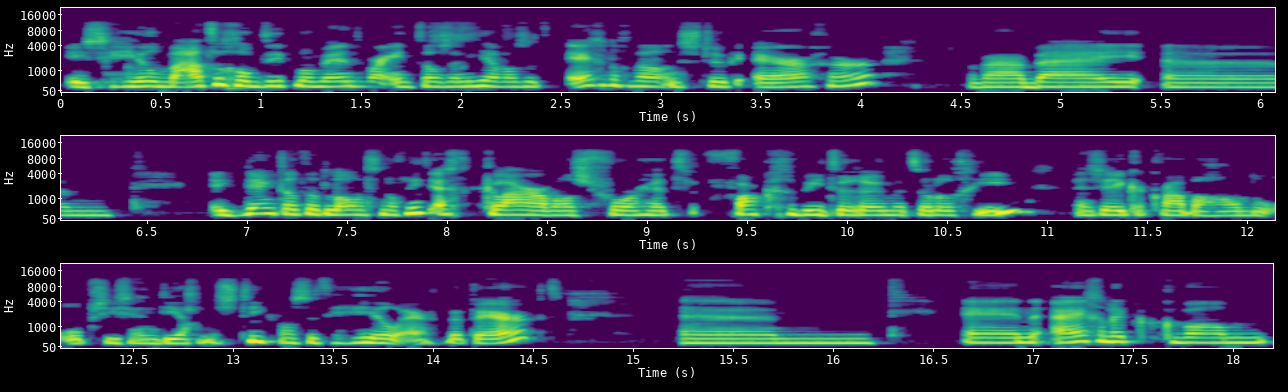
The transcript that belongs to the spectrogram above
is heel matig op dit moment. Maar in Tanzania was het echt nog wel een stuk erger. Waarbij um, ik denk dat het land nog niet echt klaar was voor het vakgebied de reumatologie. En zeker qua behandelopties en diagnostiek was het heel erg beperkt. Um, en eigenlijk kwam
